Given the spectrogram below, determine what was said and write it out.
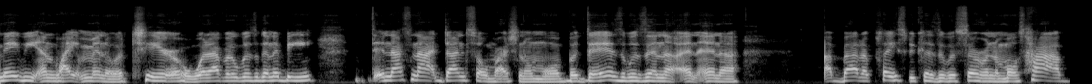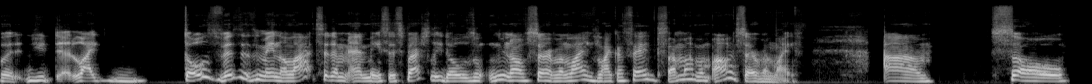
maybe enlightenment or cheer or whatever it was going to be. And that's not done so much no more but theirs was in a in, in a a better place because it was serving the most high. But you like those visits mean a lot to them inmates especially those you know serving life. Like i said some of them are serving life. Um so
